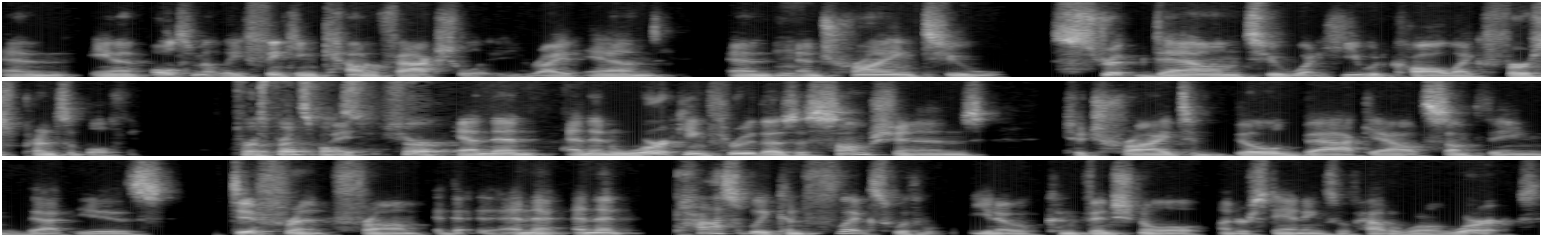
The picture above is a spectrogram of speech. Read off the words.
and and ultimately thinking counterfactually, right? And and mm. and trying to strip down to what he would call like first principle first principles right? sure and then and then working through those assumptions to try to build back out something that is different from and that and that possibly conflicts with you know conventional understandings of how the world works.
